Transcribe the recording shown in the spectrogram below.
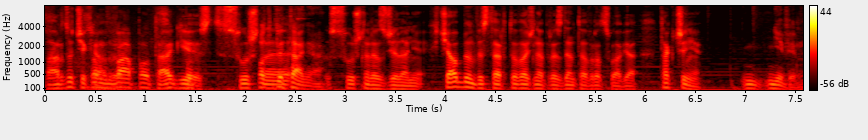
Bardzo ciekawe. są dwa pod, tak jest. Słuszne, podpytania. słuszne rozdzielenie. Chciałbym wystartować na prezydenta Wrocławia. Tak czy nie? Nie wiem.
